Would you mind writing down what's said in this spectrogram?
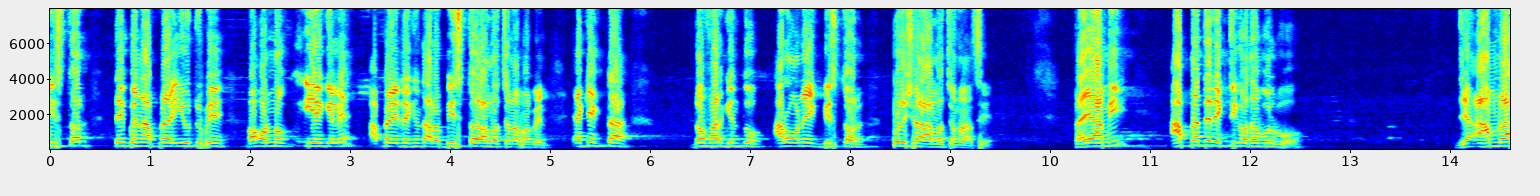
বিস্তর দেখবেন আপনারা ইউটিউবে বা অন্য ইয়ে গেলে আপনারা এটা কিন্তু আরও বিস্তর আলোচনা পাবেন। এক একটা দফার কিন্তু আরও অনেক বিস্তর পরিসর আলোচনা আছে। তাই আমি আপনাদের একটি কথা বলব যে আমরা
